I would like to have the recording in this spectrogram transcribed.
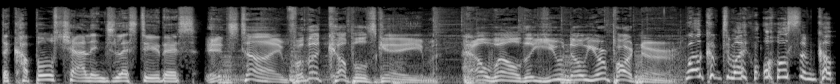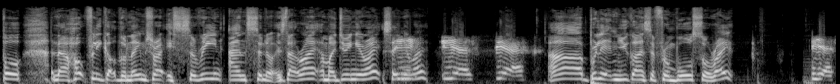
the couples challenge. Let's do this. It's time for the couples game. How well do you know your partner? Welcome to my awesome couple. And now, hopefully, got the names right. It's Serene and Sunil. Is that right? Am I doing it right? Saying it right? Yes, yeah, Ah, brilliant. And you guys are from Warsaw, right? yes.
